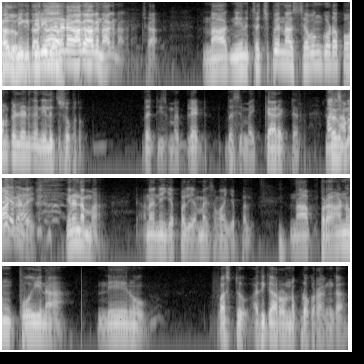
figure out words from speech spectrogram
కాదు, నీకు తెలియదు. ఆగ ఆగ. నా నేను చచ్చిపోయిన నా శవం కూడా పవన్ కళ్యాణ్గా నీళ్ళెత్తి చూపుతాం that is my blood that is my character? వినండి. అమ్మా అన్న నేను చెప్పాలి అమ్మాయికి సమాధానం చెప్పాలి. నా ప్రాణం పోయినా నేను ఫస్ట్ అధికారంలో ఉన్నప్పుడు ఒక రకంగా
